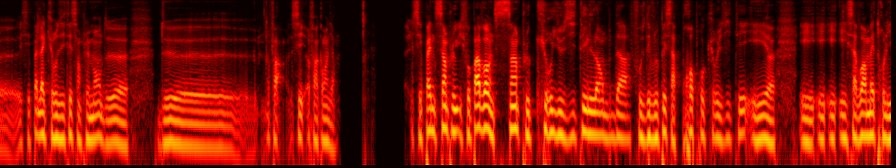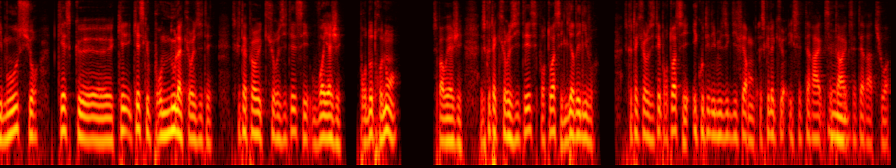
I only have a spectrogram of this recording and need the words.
Euh, c'est pas de la curiosité simplement de. de enfin, c'est. Enfin, comment dire? C'est pas une simple il faut pas avoir une simple curiosité lambda faut se développer sa propre curiosité et, euh, et, et- et- savoir mettre les mots sur qu'est-ce que qu'est- qu'est-ce que pour nous la curiosité est-ce que ta curiosité c'est voyager? Pour d'autres non hein. c'est pas voyager est-ce que ta curiosité c'est pour toi c'est lire des livres? Est-ce que ta curiosité pour toi c'est écouter des musiques différentes? Est-ce que la curiosité, etc., etc., etc., tu vois?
